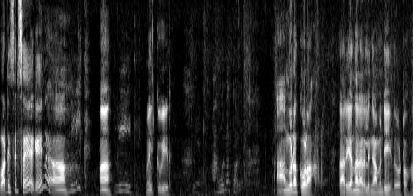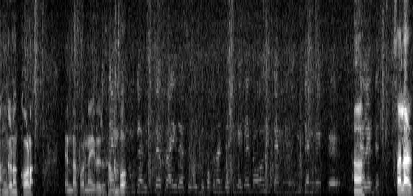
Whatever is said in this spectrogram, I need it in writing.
What is it say again? Uh, Milk, ah, weed. milkweed. Yeah. Anguna Kola. അങ്കുണക്കോള അറിയാവുന്ന ആരെങ്കിലും കമന്റ് ചെയ്തു കേട്ടോ അങ്കുണക്കോള എന്റെ പൊന്നെ ഇതൊരു സംഭവം You can stir fry that with coconut desiccated or you can you can make uh, Ah. salad. Salad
